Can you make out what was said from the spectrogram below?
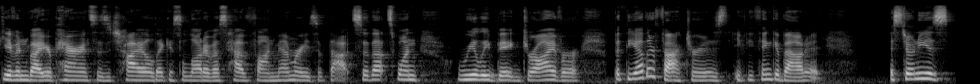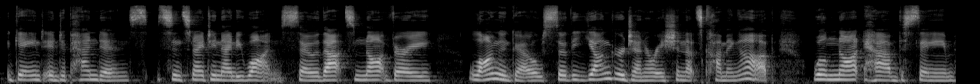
given by your parents as a child, I guess a lot of us have fond memories of that. So that's one really big driver. But the other factor is, if you think about it, Estonia's gained independence since 1991. So that's not very long ago. So the younger generation that's coming up will not have the same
